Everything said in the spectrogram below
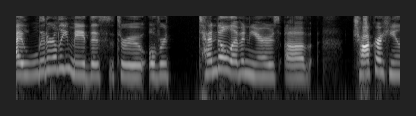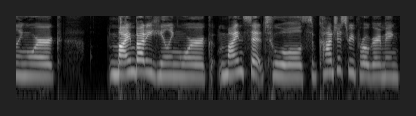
I literally made this through over 10 to 11 years of chakra healing work, mind body healing work, mindset tools, subconscious reprogramming,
